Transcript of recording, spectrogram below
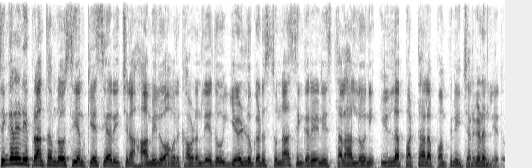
సింగరేణి ప్రాంతంలో సీఎం కేసీఆర్ ఇచ్చిన హామీలు అమలు కావడం లేదు ఏళ్ళు గడుస్తున్నా సింగరేణి స్థలాల్లోని ఇళ్ళ పట్టాల పంపిణీ జరగడం లేదు.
